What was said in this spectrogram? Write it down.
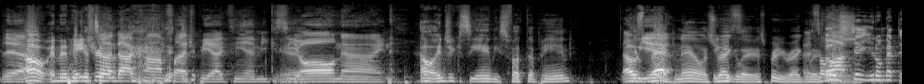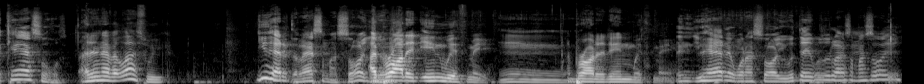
Yeah. Oh, and then he gets a- Patreon.com slash PITM. You can see all nine. Oh, and you can see Andy's fucked up hand. Oh it's yeah. back now. It's You can- regular. It's pretty regular. It's Oh lot. shit! You don't got the castles. I didn't have it last week. You had it the last time I saw you. I brought it in with me. Mm. I brought it in with me. and you had it when I saw you. What day was the last time I saw you?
